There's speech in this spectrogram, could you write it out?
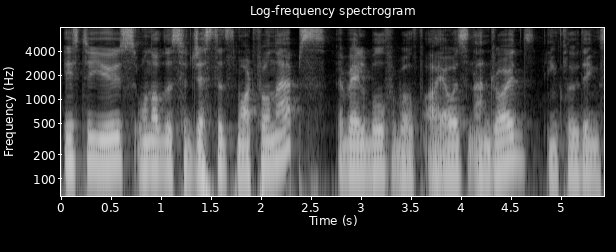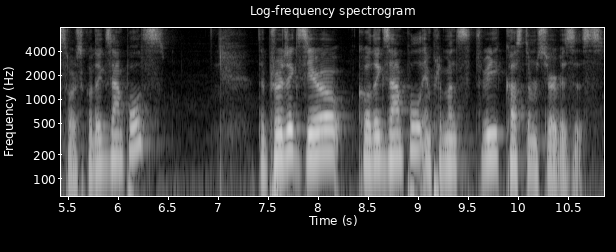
is to use one of the suggested smartphone apps available for both iOS and Android, including source code examples. The Project Zero code example implements three custom services.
